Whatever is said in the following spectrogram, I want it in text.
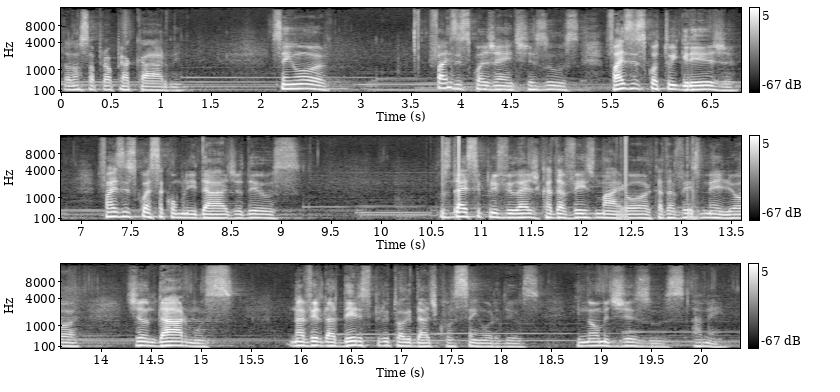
da nossa própria carne. Senhor, faz isso com a gente, Jesus. Faz isso com a tua igreja. Faz isso com essa comunidade, ó Deus. Nos dá esse privilégio cada vez maior, cada vez melhor, de andarmos na verdadeira espiritualidade com o Senhor, Deus. Em nome de Jesus. Amém.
